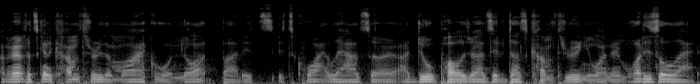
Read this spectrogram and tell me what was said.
I don't know if it's going to come through the mic or not, but it's it's quite loud. So I do apologize if it does come through and you're wondering what is all that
